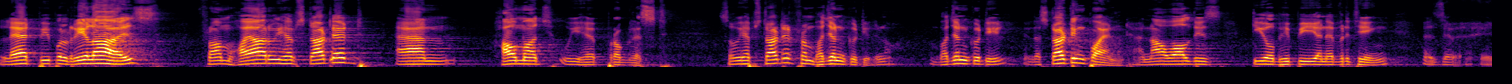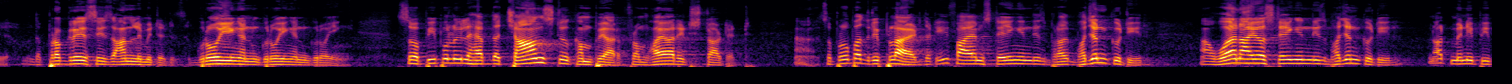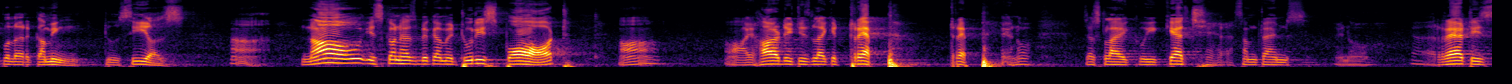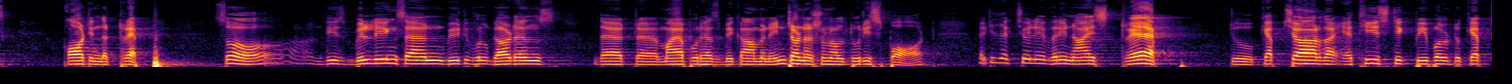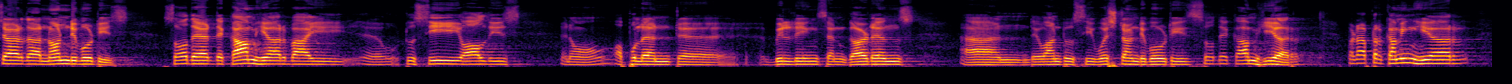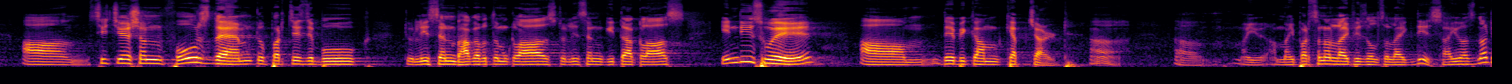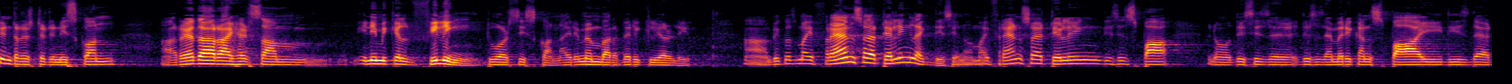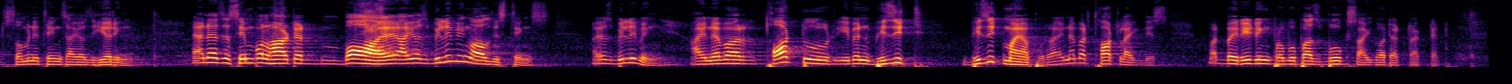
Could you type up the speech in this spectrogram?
let people realize from where we have started and how much we have progressed. So we have started from Bhajan Kutir, you know. Bhajan Kutir, the starting point, and now all this TOVP and everything, is, uh, the progress is unlimited, it's growing and growing and growing. So people will have the chance to compare from where it started. Uh, so Prabhupada replied that if I am staying in this Bhajan Kutir, uh, when I was staying in this Bhajan Kutir, not many people are coming to see us. Ah, now ISKCON has become a tourist spot. Ah, I heard it is like a trap, trap, you know, just like we catch sometimes, you know, rat is caught in the trap. So uh, these buildings and beautiful gardens that uh, Mayapur has become an international tourist spot, it is actually a very nice trap to capture the atheistic people, to capture the non devotees, so that they come here by uh, to see all these you know opulent uh, buildings and gardens, and they want to see Western devotees, so they come here. But after coming here, um, situation force them to purchase a book, to listen Bhagavatam class, to listen Gita class. In this way, um, they become captured. Uh, um, my, my personal life is also like this. I was not interested in ISKCON. Uh, rather, I had some inimical feeling towards ISKCON. I remember very clearly. Uh, because my friends were telling like this, you know, my friends were telling this is spy, you know, this is a, this is American spy, this, that, so many things I was hearing. And as a simple hearted boy, I was believing all these things. I was believing. I never thought to even visit, visit Mayapur. I never thought like this. But by reading Prabhupada's books, I got attracted.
